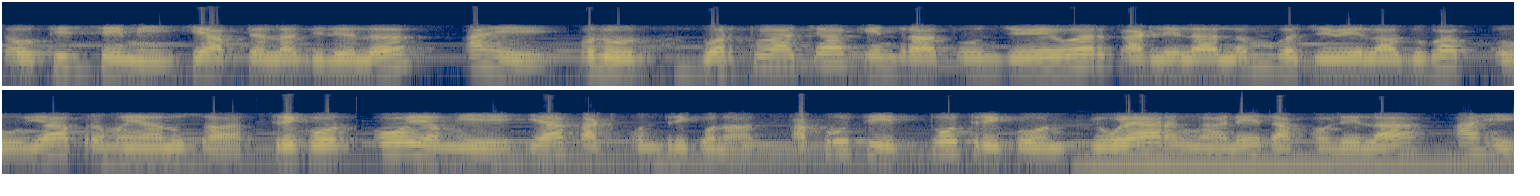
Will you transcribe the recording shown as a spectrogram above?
चौतीस सेमी हे आपल्याला दिलेलं आहे. म्हणून वर्तुळाच्या केंद्रातून जिवेवर काढलेला लंब जिवेला दुभागतो या प्रमेयानुसार त्रिकोण ओ एम ए या काटकोन त्रिकोणात आकृतीत तो त्रिकोण पिवळ्या रंगाने दाखवलेला आहे.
